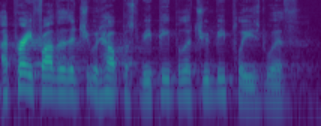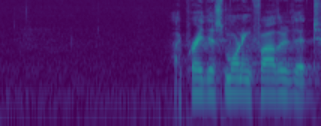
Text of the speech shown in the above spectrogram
I pray, Father, that you would help us to be people that you'd be pleased with. I pray this morning, Father, that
